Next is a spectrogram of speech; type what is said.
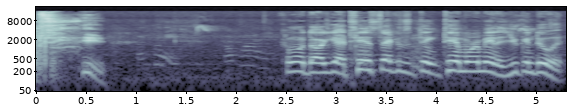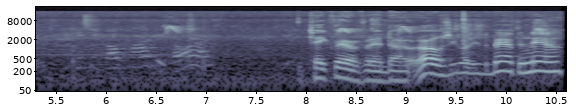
It's raining. Quickly. Go potty. Come on, dog. You got 10 seconds to think 10 more minutes. You can do it. Kiki, go potty. Go on. Take care forever for that dog. Oh, she going to the bathroom now.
